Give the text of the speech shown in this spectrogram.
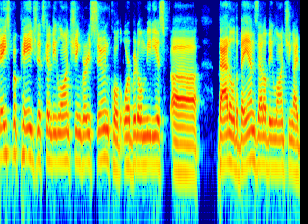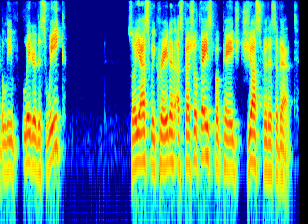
Facebook page that's going to be launching very soon called Orbital Media's uh, Battle of the Bands. That'll be launching, I believe, later this week. So, yes, we created a special Facebook page just for this event.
